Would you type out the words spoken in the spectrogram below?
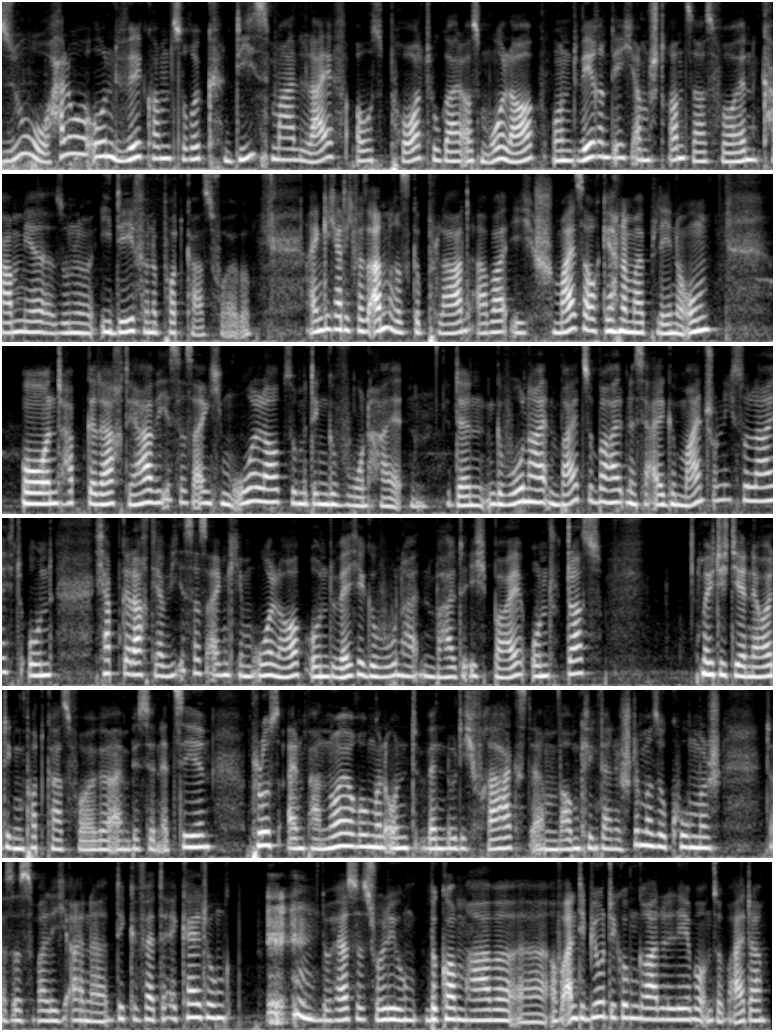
So, hallo und willkommen zurück. Diesmal live aus Portugal, aus dem Urlaub. Und während ich am Strand saß vorhin, kam mir so eine Idee für eine Podcast-Folge. Eigentlich hatte ich was anderes geplant, aber ich schmeiße auch gerne mal Pläne um und habe gedacht, ja, wie ist das eigentlich im Urlaub so mit den Gewohnheiten? Denn Gewohnheiten beizubehalten ist ja allgemein schon nicht so leicht. Und ich habe gedacht, ja, wie ist das eigentlich im Urlaub und welche Gewohnheiten behalte ich bei? Und das möchte ich dir in der heutigen Podcast-Folge ein bisschen erzählen, plus ein paar Neuerungen. Und wenn du dich fragst, ähm, warum klingt deine Stimme so komisch, das ist, weil ich eine dicke, fette Erkältung, du hörst es, Entschuldigung, bekommen habe, äh, auf Antibiotikum gerade lebe und so weiter.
